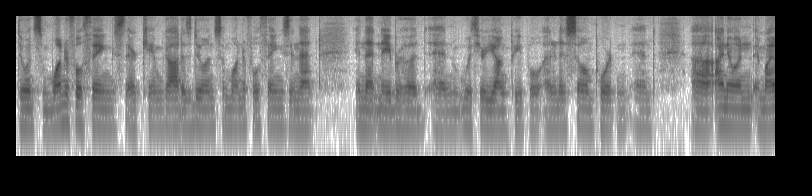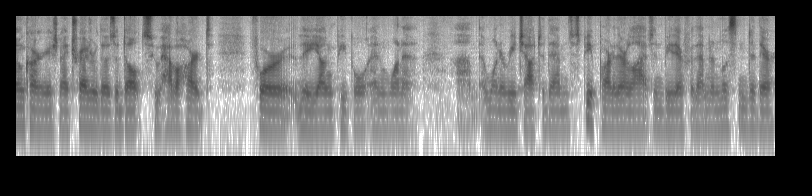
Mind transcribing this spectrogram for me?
doing some wonderful things there, Kim. God is doing some wonderful things in that in that neighborhood and with your young people, and it is so important. And uh, I know in, in my own congregation, I treasure those adults who have a heart for the young people and want to um, and want to reach out to them, just be a part of their lives and be there for them and listen to their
